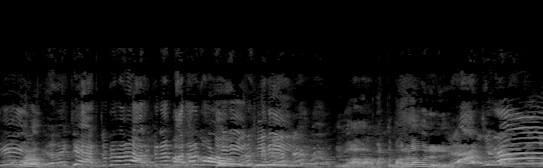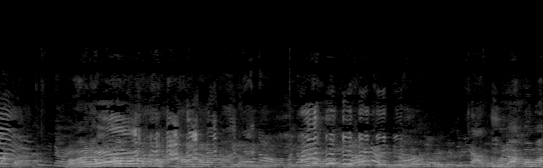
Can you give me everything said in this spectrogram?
কি? দেখছি একজনের হলে আরেকজনের বাজার করো। ফ্রি বাবা আমার তো ভালো লাগল রে। বাবা না তুমি রাখো মা।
